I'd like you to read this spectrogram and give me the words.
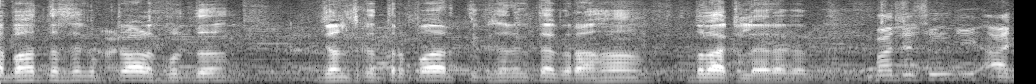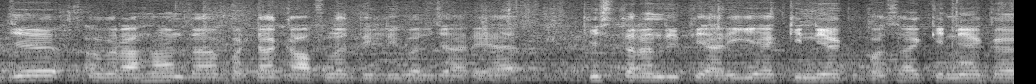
ਮੈਂ ਬਹਾਦਰ ਸਿੰਘ ਪਟਾਲ ਖੁਰਦ ਜਨਰਲ ਸਕੱਤਰ ਭਾਰਤੀ ਕਿਸਾਨ ਏਕਤਾ ਗਰਾਹਾਂ ਬਲਾਕ ਲਹਿਰਾ ਕਰਕੇ ਬਾਦਰ ਸਿੰਘ ਜੀ ਅੱਜ ਅਗਰਾਹਾਂ ਦਾ ਵੱਡਾ ਕਾਫਲਾ ਦਿੱਲੀ ਵੱਲ ਜਾ ਰਿਹਾ ਹੈ। ਕਿਸ ਤਰ੍ਹਾਂ ਦੀ ਤਿਆਰੀ ਹੈ? ਕਿੰਨੀਆਂ ਕੁ ਬੱਸਾਂ ਕਿੰਨੀਆਂ ਕੁ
